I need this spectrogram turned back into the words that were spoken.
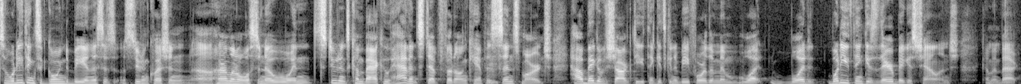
So, what do you think is going to be? And this is a student question. Uh, Hunter Little wants to know when students come back who haven't stepped foot on campus since March, how big of a shock do you think it's going to be for them, and what what what do you think is their biggest challenge coming back?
